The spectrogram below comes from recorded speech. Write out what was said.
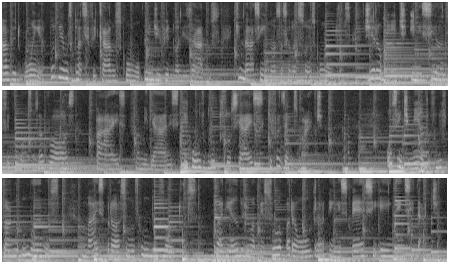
a vergonha, podemos classificá-los como individualizados, que nascem em nossas relações com outros, geralmente iniciando-se com nossos avós, pais, familiares e com os grupos sociais que fazemos parte. Os sentimentos nos tornam humanos, mais próximos uns dos outros, variando de uma pessoa para outra em espécie e intensidade.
